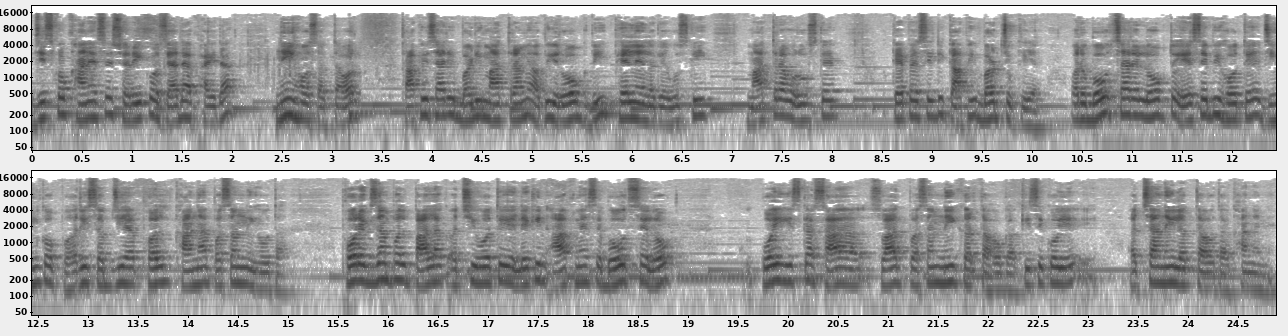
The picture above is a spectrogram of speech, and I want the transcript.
जिसको खाने से शरीर को ज़्यादा फ़ायदा नहीं हो सकता। और काफ़ी सारी बड़ी मात्रा में अभी रोग भी फैलने लगे उसकी मात्रा और उसके कैपेसिटी काफ़ी बढ़ चुकी है। और बहुत सारे लोग तो ऐसे भी होते हैं जिनको हरी सब्ज़ी या फल खाना पसंद नहीं होता। फॉर एग्ज़ाम्पल पालक अच्छी होती है, लेकिन आप में से बहुत से लोग कोई इसका स्वाद पसंद नहीं करता होगा, किसी को ये अच्छा नहीं लगता होता खाने में।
